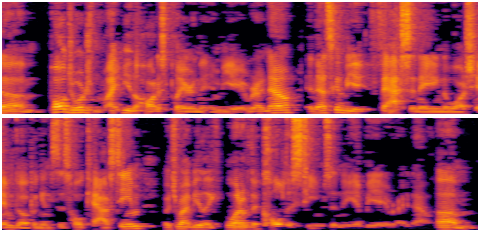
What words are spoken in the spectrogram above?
Um, Paul George might be the hottest player in the NBA right now, and that's going to be fascinating to watch him go up against this whole Cavs team, which might be like one of the coldest teams in the NBA right now. Um,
